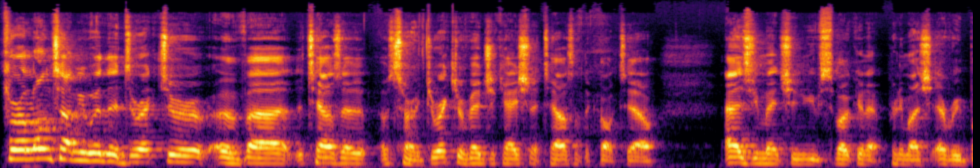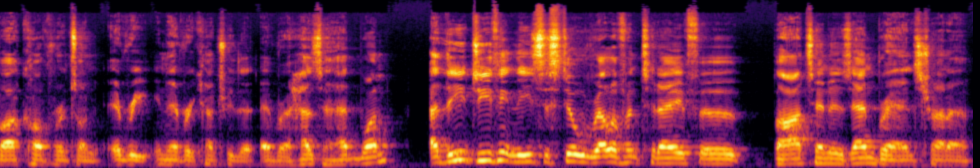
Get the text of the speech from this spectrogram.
For a long time, you were the director of uh, the Tales of, oh, sorry, director of education at Tales of the Cocktail. As you mentioned, you've spoken at pretty much every bar conference on every in every country that ever has had one. Do you think these are still relevant today for bartenders and brands trying to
